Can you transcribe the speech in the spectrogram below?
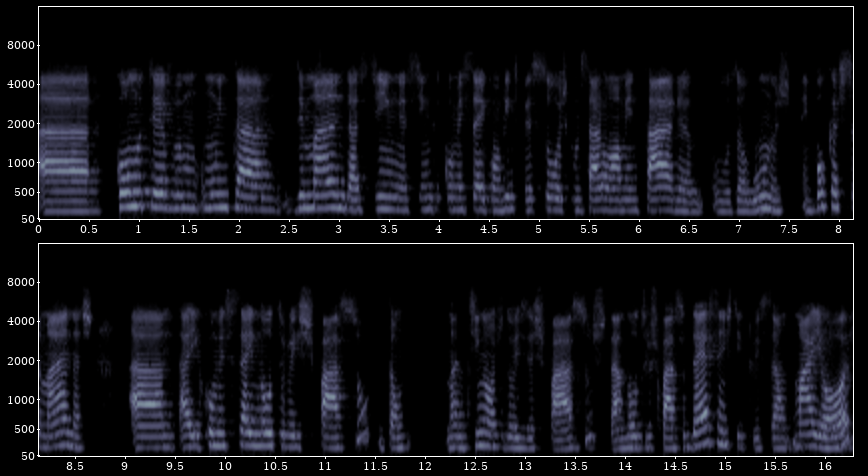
Uh, como teve muita demanda, assim, assim que comecei com 20 pessoas, começaram a aumentar os alunos em poucas semanas, uh, aí comecei noutro espaço, então mantinham os dois espaços, está no outro espaço dessa instituição maior,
